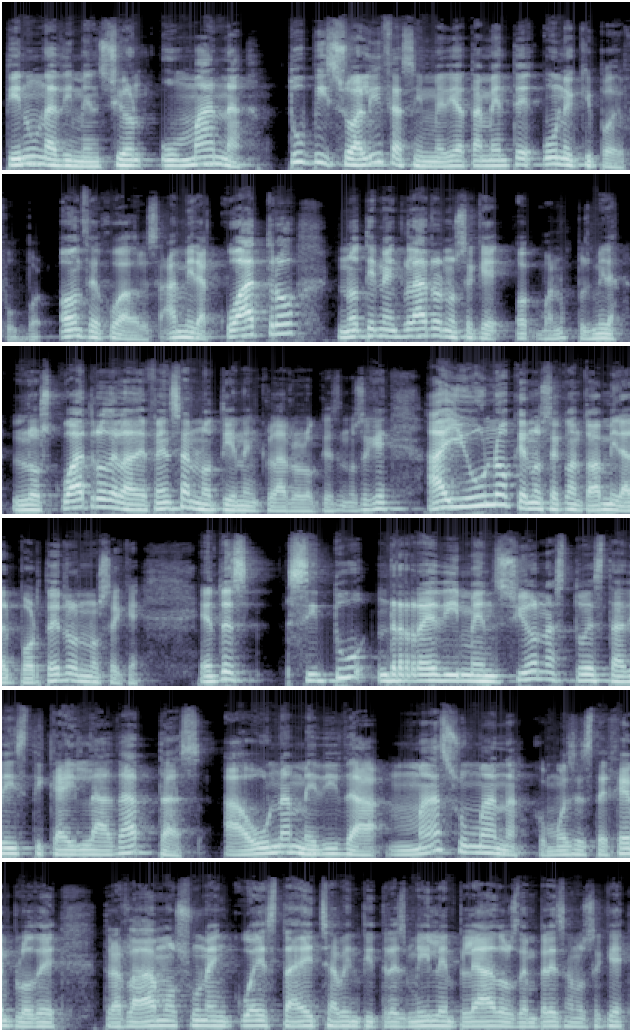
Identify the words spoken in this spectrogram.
tiene una dimensión humana, tú visualizas inmediatamente un equipo de fútbol. 11 jugadores. Ah, mira, cuatro no tienen claro no sé qué. Oh, bueno, pues mira, los cuatro de la defensa no tienen claro lo que es no sé qué. Hay uno que no sé cuánto. Ah, mira, el portero no sé qué. Entonces, si tú redimensionas tu estadística y la adaptas a una medida más humana, como es este ejemplo de trasladamos una encuesta hecha a 23.000 empleados de empresa, no sé qué,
